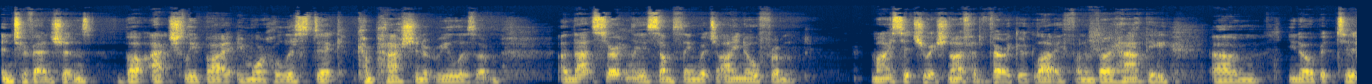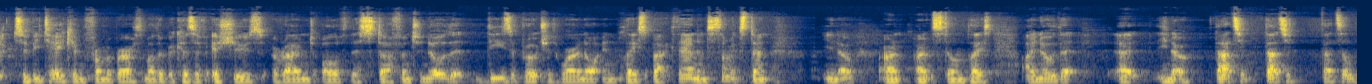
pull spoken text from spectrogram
interventions, but actually by a more holistic, compassionate realism. And that certainly is something which I know from my situation. I've had a very good life and I'm very happy. Um, you know, but to, to be taken from a birth mother because of issues around all of this stuff and to know that these approaches were not in place back then and to some extent, you know, aren't, aren't still in place. I know that, uh, you know, that's a, that's a that's a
